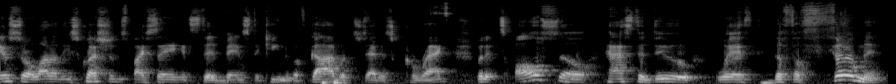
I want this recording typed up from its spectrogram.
answer a lot of these questions by saying it's to advance the kingdom of god which that is correct but it also has to do with the fulfillment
